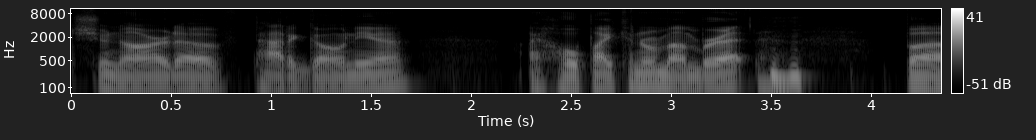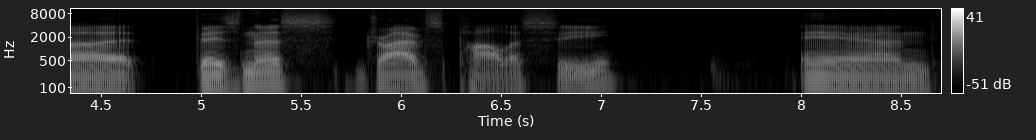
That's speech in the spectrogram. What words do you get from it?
Chouinard of Patagonia. I hope I can remember it, but business drives policy and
